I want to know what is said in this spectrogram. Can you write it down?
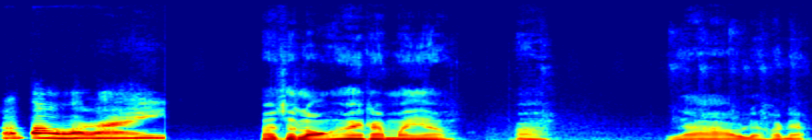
กระเป๋าอะไร เราจะร้องไห้ทำไมอะอะยาวเลยเขาวเนี้ย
